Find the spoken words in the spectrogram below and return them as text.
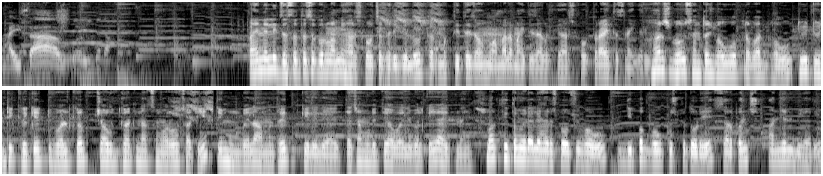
भाई साहब. फायनली जसं तसं करून आम्ही हर्षभाऊच्या घरी गेलो तर मग तिथे जाऊन आम्हाला माहिती झालं की हर्षभाऊ तर आहेतच नाही घरी. हर्षभाऊ संतोष भाऊ व प्रभात भाऊ टी ट्वेंटी क्रिकेट वर्ल्ड कपच्या उद्घाटना समारोहासाठी ते मुंबईला आमंत्रित केलेले आहेत. त्याच्यामुळे ते अवेलेबल काही आहेत नाही. मग तिथं मिळाले हर्षभाऊचे भाऊ दीपक भाऊ पुष्पतोडे सरपंच अंजन बिहारी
